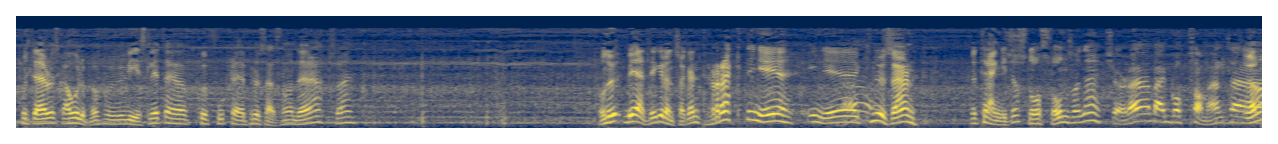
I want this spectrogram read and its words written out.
Holdt der, skal jeg holde på for å vise litt eh, hvor fort det er prosessen er der. Så. Og nå blir egentlig grønnsakene trukket inni, inni knuseren. Det trenger ikke å stå sånn. sånn det. Kjør det bare godt sammen til Ja.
